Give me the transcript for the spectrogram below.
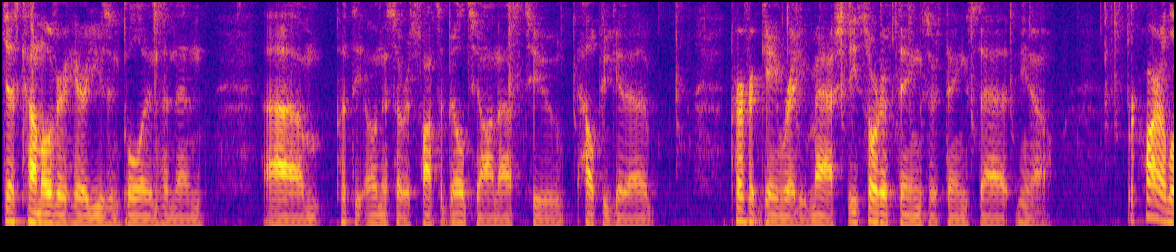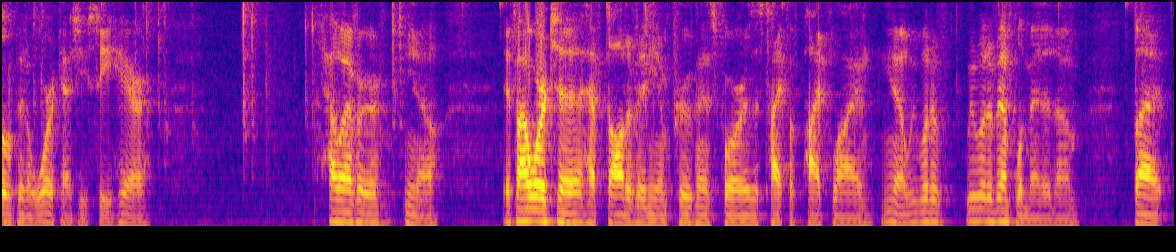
just come over here using booleans and then um, put the onus of responsibility on us to help you get a perfect game ready mesh. These sort of things are things that, you know, require a little bit of work as you see here. However, you know, if I were to have thought of any improvements for this type of pipeline, you know, we would have we would have implemented them. But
